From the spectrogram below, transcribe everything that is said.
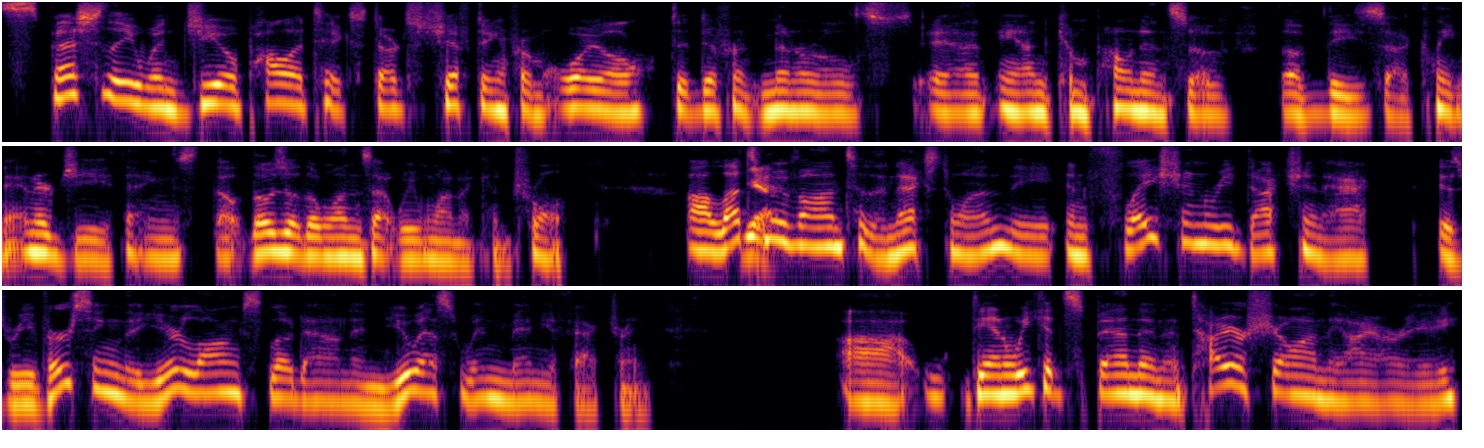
Especially when geopolitics starts shifting from oil to different minerals and, and components of, of these uh, clean energy things. Th- those are the ones that we want to control. Uh, let's yeah. move on to the next one. The Inflation Reduction Act is reversing the year long slowdown in U.S. wind manufacturing. Uh, Dan, we could spend an entire show on the IRA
